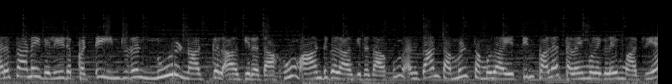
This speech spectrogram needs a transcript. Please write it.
அரசாணை வெளியிடப்பட்டு இன்றுடன் நூறு நாட்கள் ஆகிறதாகவும் ஆண்டுகள் ஆகிறதாகவும் அதுதான் தமிழ் சமுதாயத்தின் பல தலைமுறைகளை மாற்றிய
